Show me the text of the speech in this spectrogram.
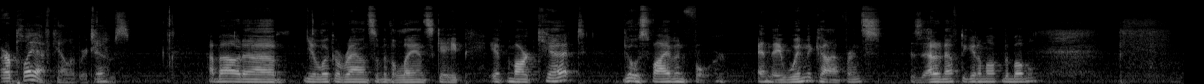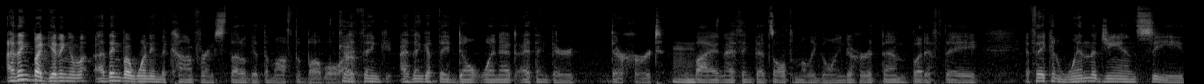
are playoff caliber teams. How about uh, you look around some of the landscape? If Marquette goes five and four and they win the conference, is that enough to get them off the bubble? I think by getting them, I think by winning the conference, that'll get them off the bubble. Okay. I think, I think if they don't win it, I think they're they're hurt mm-hmm. by it, and I think that's ultimately going to hurt them. But if they, if they can win the GNC,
